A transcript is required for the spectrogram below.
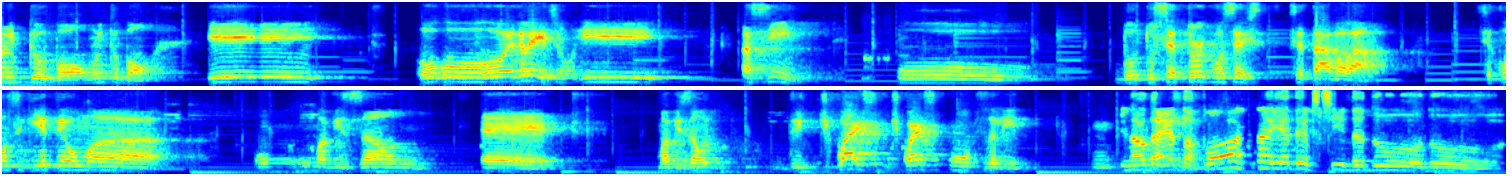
muito bom, muito bom. E Ô, ô, ô Egleison, e assim, o, do, do setor que você estava lá, você conseguia ter uma, uma visão, é, uma visão de, de, quais, de quais pontos ali? Final da reta aposta e a descida do, do,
